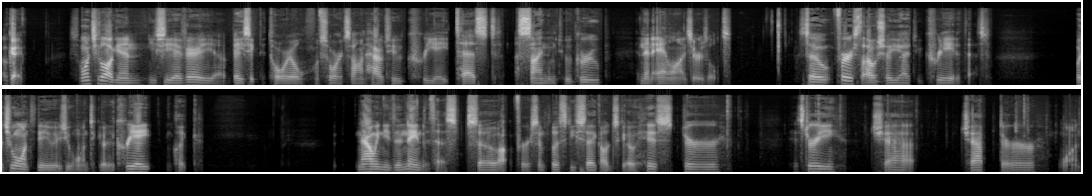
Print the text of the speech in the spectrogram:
Okay, so once you log in, you see a very uh, basic tutorial of sorts on how to create tests, assign them to a group, and then analyze the results. So first, I will show you how to create a test what you want to do is you want to go to create and click. Now we need to name the test. So uh, for simplicity's sake, I'll just go history, history chat chapter 1.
